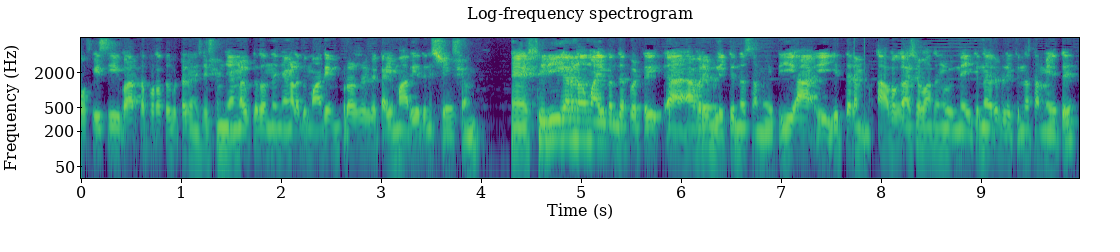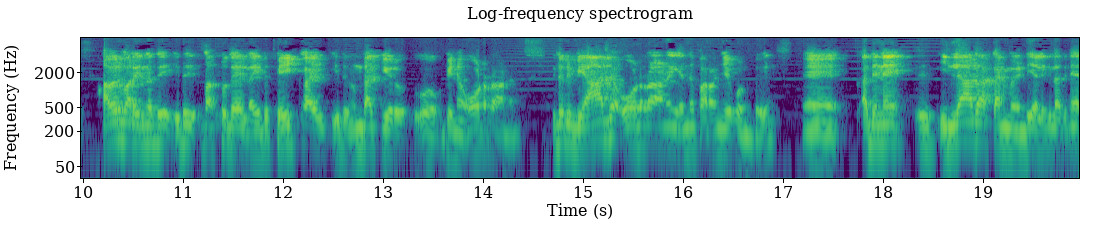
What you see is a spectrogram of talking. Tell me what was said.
ഓഫീസ് ഈ വാർത്ത പുറത്തു വിട്ടതിന് ശേഷം ഞങ്ങൾക്ക് തന്നെ ഞങ്ങളത് മാധ്യമ പ്രവർത്തകർക്ക് കൈമാറിയതിനു ശേഷം സ്ഥിരീകരണവുമായി ബന്ധപ്പെട്ട് അവരെ വിളിക്കുന്ന സമയത്ത് ഈ ഇത്തരം അവകാശവാദങ്ങൾ ഉന്നയിക്കുന്നവരെ വിളിക്കുന്ന സമയത്ത് അവർ പറയുന്നത് ഇത് വസ്തുതയല്ല ഇത് ഫേക്കായി ഇത് ഉണ്ടാക്കിയൊരു പിന്നെ ഓർഡറാണ്. ഇതൊരു വ്യാജ ഓർഡറാണ് എന്ന് പറഞ്ഞുകൊണ്ട് അതിനെ ഇല്ലാതാക്കാൻ വേണ്ടി അല്ലെങ്കിൽ അതിനെ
